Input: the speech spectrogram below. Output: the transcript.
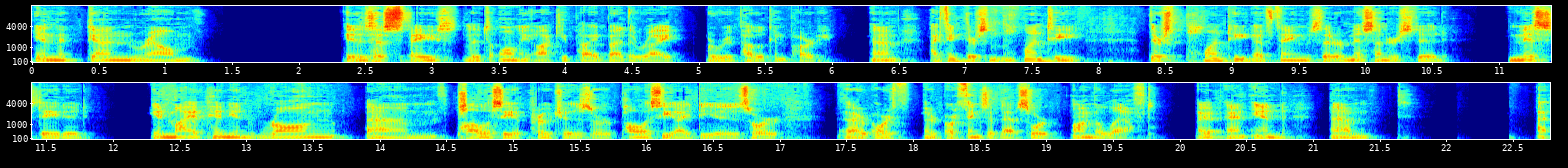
in the gun realm is a space that's only occupied by the right or Republican Party. Um, I think there's mm-hmm. plenty, there's plenty of things that are misunderstood, misstated, in my opinion, wrong um, policy approaches or policy ideas or or, or, or things of that sort on the left. I, and and um, I,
